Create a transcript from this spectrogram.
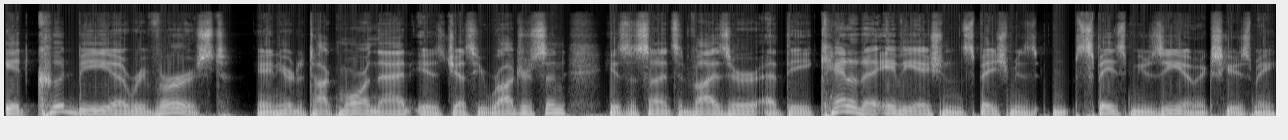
it could be uh, reversed. And here to talk more on that is Jesse Rogerson. He's a science advisor at the Canada Aviation and Space, Muse- Space Museum, excuse me,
